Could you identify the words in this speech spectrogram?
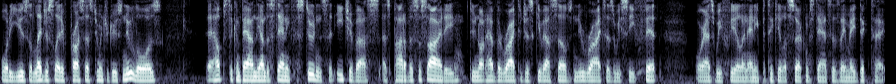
or to use the legislative process to introduce new laws, it helps to compound the understanding for students that each of us, as part of a society, do not have the right to just give ourselves new rights as we see fit or as we feel in any particular circumstances they may dictate.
